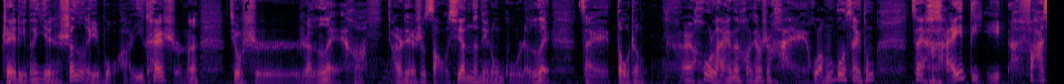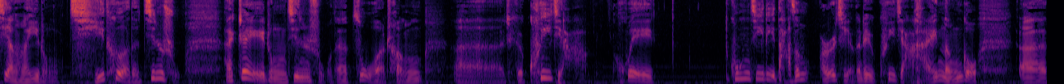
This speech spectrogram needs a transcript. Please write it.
这里呢引申了一步啊，一开始呢就是人类哈，而且是早先的那种古人类在斗争。哎，后来呢，好像是海皇波塞冬在海底发现了一种奇特的金属，哎，这种金属呢做成呃这个盔甲会攻击力大增，而且呢这个盔甲还能够呃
